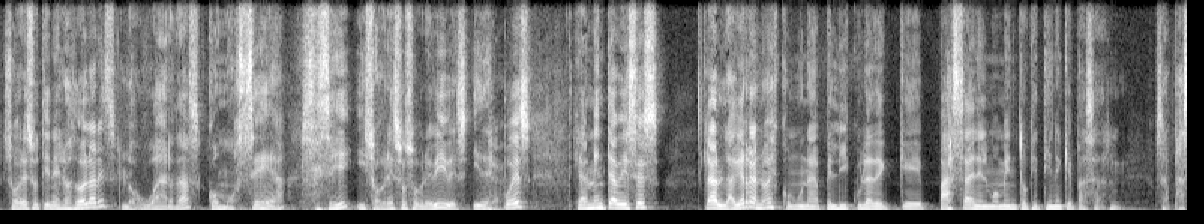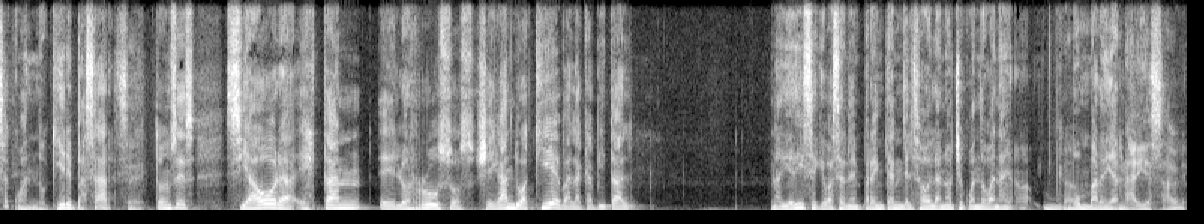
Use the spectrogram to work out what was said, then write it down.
Sobre eso tienes los dólares, los guardas como sea, ¿sí? Y sobre eso sobrevives. Y después, realmente a veces, claro, la guerra no es como una película de que pasa en el momento que tiene que pasar. Mm. O sea, pasa cuando quiere pasar. Entonces, si ahora están eh, los rusos llegando a Kiev, a la capital, nadie dice que va a ser en el prime time del sábado de la noche cuando van a bombardear. Nadie sabe.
